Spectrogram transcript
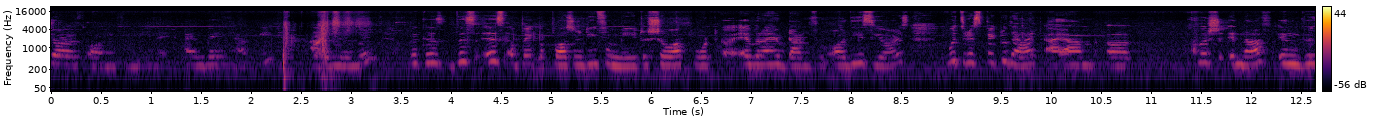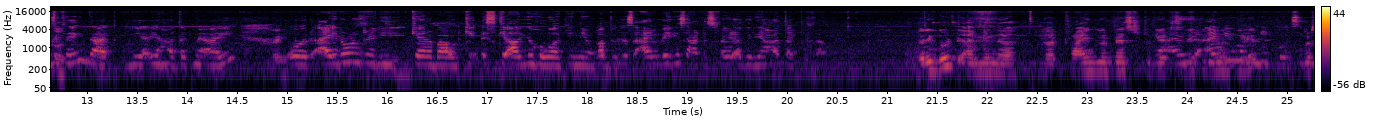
joy of honor for me. Like, I'm very happy at the moment because this is a big opportunity for me to show up whatever I have done for all these years. With respect to that, I am uh, खुश enough in this Okay. thing that ये यहाँ तक मैं आई Right. और I don't really care about कि इसके आगे होगा कि नहीं होगा because I'm very satisfied अगर यहाँ तक मिला Very good. I mean, uh, you are trying your best to get Yeah, I'm, selected I'm over here. 100% But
